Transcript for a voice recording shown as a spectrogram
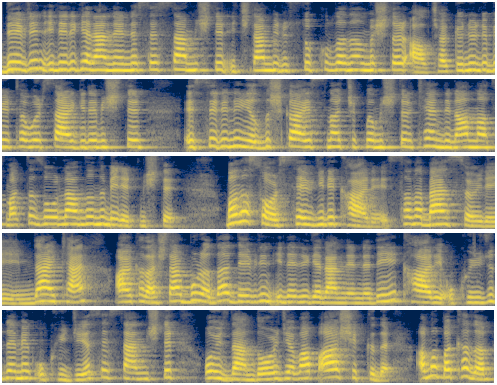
Devrin ileri gelenlerine seslenmiştir, içten bir üslup kullanılmıştır, alçak gönüllü bir tavır sergilemiştir, eserini yazış gayesini açıklamıştır, kendini anlatmakta zorlandığını belirtmiştir. Bana sor sevgili Kari, sana ben söyleyeyim derken arkadaşlar burada devrin ileri gelenlerine değil Kari okuyucu demek okuyucuya seslenmiştir. O yüzden doğru cevap A şıkkıdır. Ama bakalım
